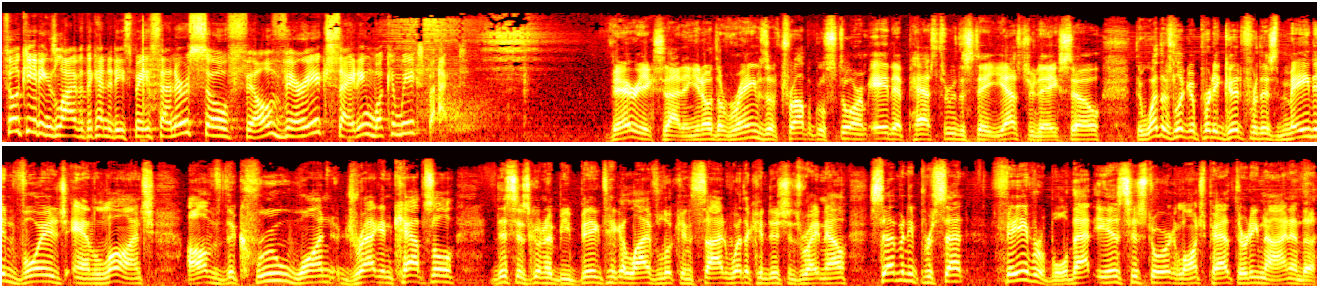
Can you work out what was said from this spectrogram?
Phil Keating is live at the Kennedy Space Center. So, Phil, very exciting. What can we expect? Very exciting. You know, the rains of Tropical Storm Eta passed through the state yesterday, so the weather's looking pretty good for this maiden voyage and launch of the Crew 1 Dragon capsule. This is going to be big. Take a live look inside. Weather conditions right now 70% favorable. That is historic launch pad 39 and the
